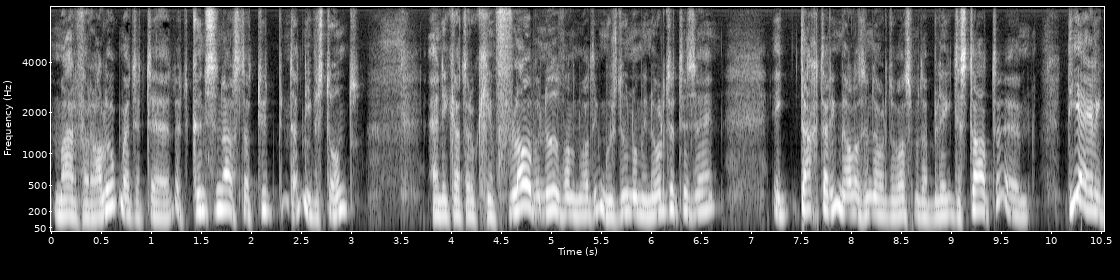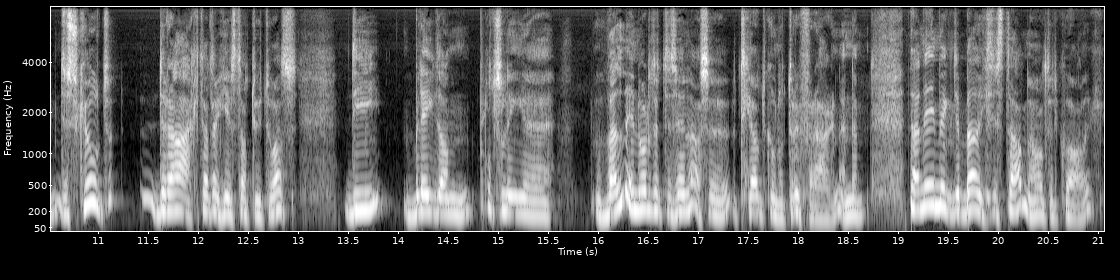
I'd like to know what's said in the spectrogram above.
maar vooral ook met het, uh, het kunstenaarsstatuut dat niet bestond. En ik had er ook geen flauw benul van wat ik moest doen om in orde te zijn. Ik dacht dat ik met alles in orde was, maar dat bleek de staat, uh, die eigenlijk de schuld draagt dat er geen statuut was, die bleek dan plotseling uh, wel in orde te zijn als ze het geld konden terugvragen. En dan, dan neem ik de Belgische staat nog altijd kwalijk.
